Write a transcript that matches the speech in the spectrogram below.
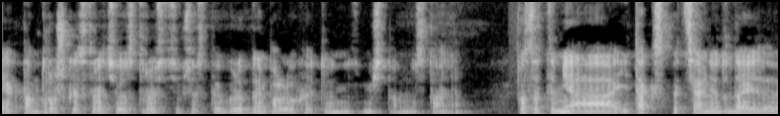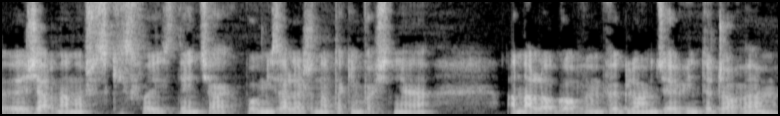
jak tam troszkę straci ostrości przez te brudne paluchy, to nic mi się tam nie stanie. Poza tym ja i tak specjalnie dodaję ziarna na wszystkich swoich zdjęciach, bo mi zależy na takim właśnie analogowym wyglądzie, vintage'owym.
